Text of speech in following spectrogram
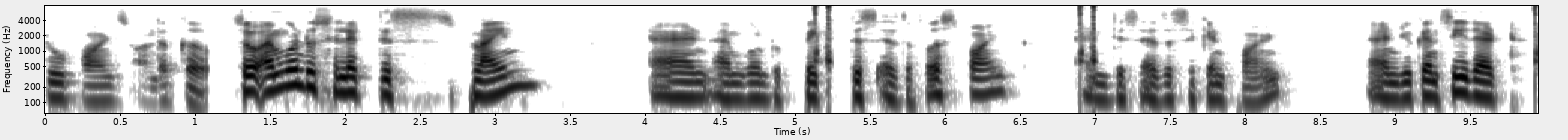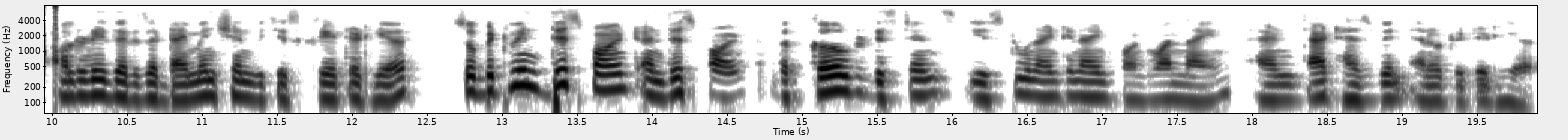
two points on the curve. So I'm going to select this spline and I'm going to pick this as the first point and this as the second point and you can see that already there is a dimension which is created here. So between this point and this point the curved distance is 299.19 and that has been annotated here.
